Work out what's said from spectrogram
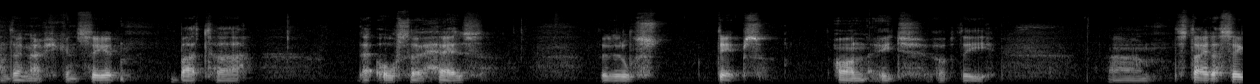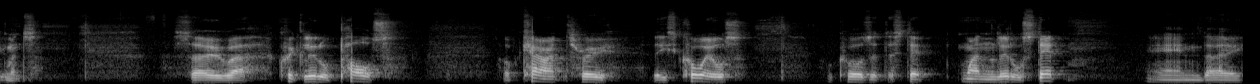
I don't know if you can see it, but uh, that also has the little steps on each of the um, stator segments. So uh, quick little pulse of current through these coils. Will cause it to step one little step and a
